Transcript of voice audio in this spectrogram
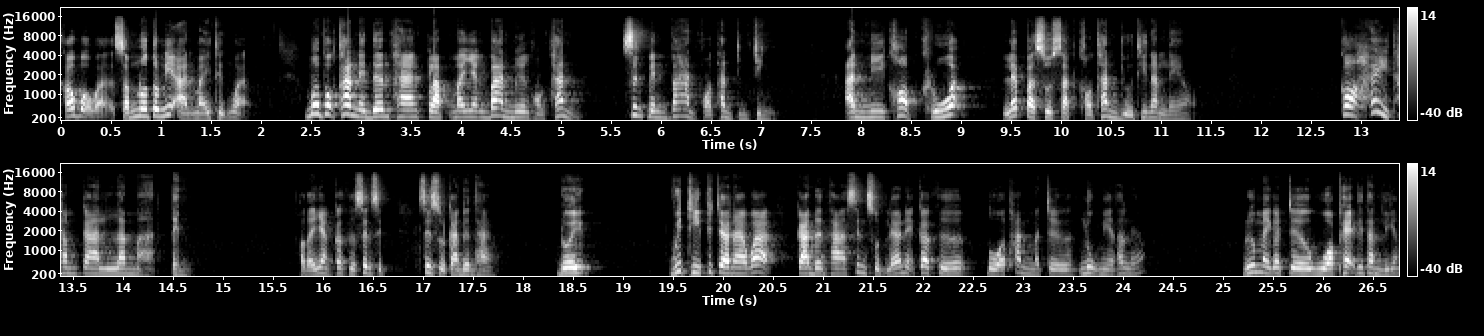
เขาบอกว่าสำนวนตรงนี้อ่านหมายถึงว่า เมื่อพวกท่านในเดินทางกลับมายังบ้านเมืองของท่าน ซึ่งเป็นบ้านของท่านจริง ๆ อันมีครอบครัวและปศุสัตว์ของท่านอยู่ที่นั่นแล้ว ก็ให้ทำการละหมาดเต็มพอแต่ยังก็คือเส้นสุดสิ้นสุดการเดินทาง โดยวิธีพิจารณาว่าการเดินทางสิ้นสุดแล้วเนี่ยก็คือตัวท่านมาเจอลูกเมียท่านแล้ว หรือไม่ก็เจอวัวแพะที่ท่านเลี้ยง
